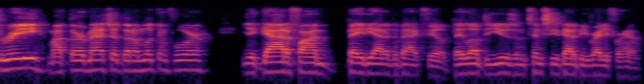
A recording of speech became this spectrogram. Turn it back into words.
three, my third matchup that I'm looking for, you got to find Badie out of the backfield. They love to use him. Tennessee's got to be ready for him.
